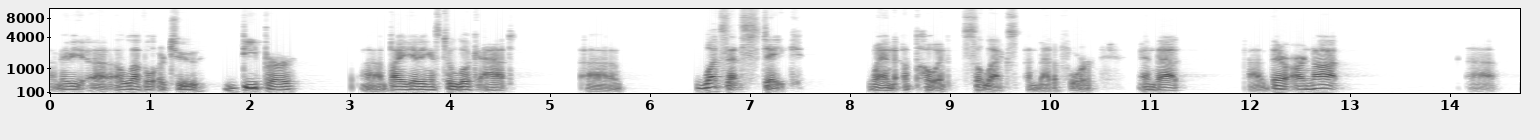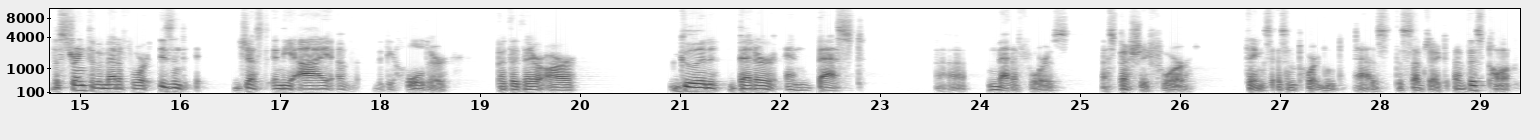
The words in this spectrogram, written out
uh, maybe a, a, level or two deeper uh, by getting us to look at uh, what's at stake when a poet selects a metaphor, and that there are not the strength of a metaphor isn't just in the eye of the beholder, but that there are good, better, and best uh, metaphors, especially for things as important as the subject of this poem.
